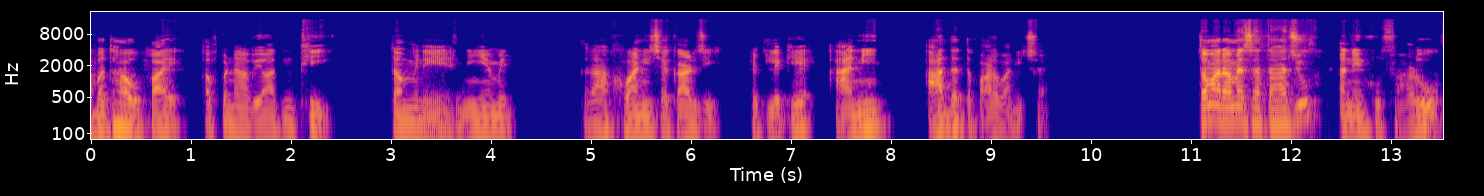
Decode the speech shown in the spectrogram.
બધા ઉપાય અપનાવ્યાથી તમને નિયમિત રાખવાની છે કાળજી, એટલે કે આની આદત પાડવાની છે. તમારે હંમેશા તાજું અને હુફાળું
